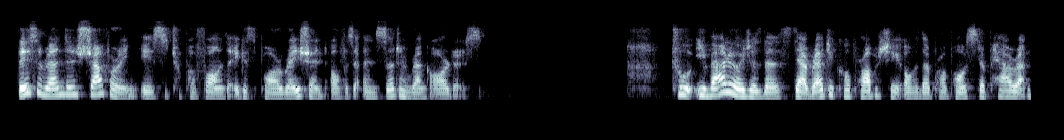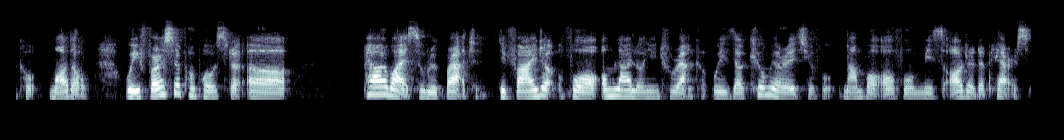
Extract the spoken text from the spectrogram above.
This random shuffling is to perform the exploration of the uncertain rank orders. To evaluate the theoretical property of the proposed pair rank model, we first proposed a pairwise regret defined for online learning to rank with a cumulative number of misordered pairs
